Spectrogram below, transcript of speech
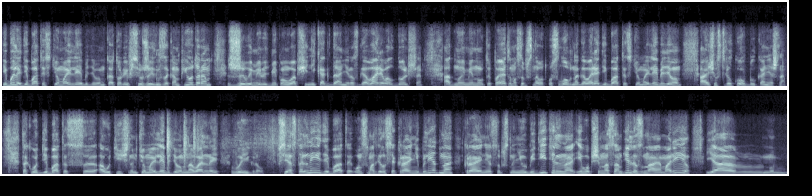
и были дебаты с Тёмой Лебедевым, который всю жизнь за компьютером, с живыми людьми, по-моему, вообще никогда не разговаривал дольше одной минуты, минуты. Поэтому, собственно, вот условно говоря, дебаты с Тёмой Лебедевым, а еще Стрелков был, конечно. Так вот, дебаты с э, аутичным Тёмой Лебедевым Навальный выиграл. Все остальные дебаты, он смотрелся крайне бледно, крайне, собственно, неубедительно. И, в общем, на самом деле, зная Марию, я ну,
